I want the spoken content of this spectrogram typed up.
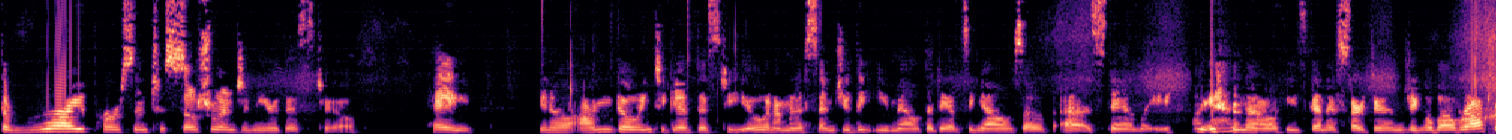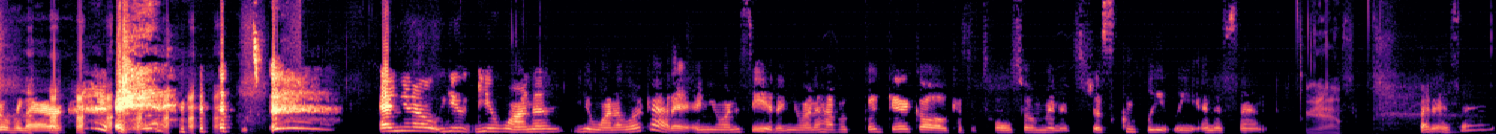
the right person to social engineer this to. Hey, you know, I'm going to give this to you and I'm going to send you the email, the dancing elves of uh, Stanley. You know, he's going to start doing Jingle Bell Rock over there. and you know, you you want to you want to look at it and you want to see it and you want to have a good giggle because it's wholesome and it's just completely innocent. Yeah. But is it?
